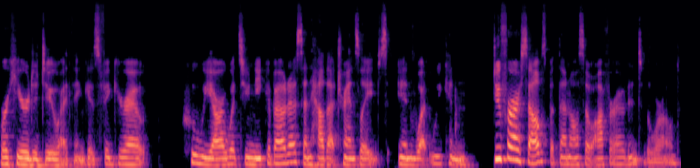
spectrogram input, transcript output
we're here to do, I think, is figure out who we are, what's unique about us, and how that translates in what we can do for ourselves, but then also offer out into the world.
